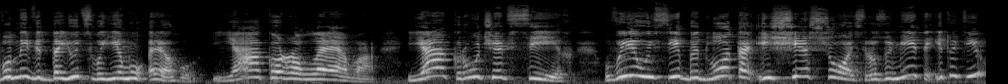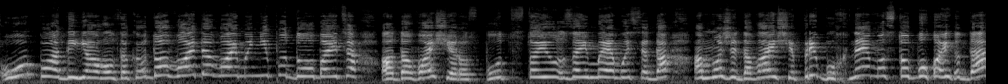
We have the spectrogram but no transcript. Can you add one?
вони віддають своєму его. Я королева, я круче всіх. Ви усі бедлота і ще щось, розумієте? І тоді, опа, диявол такий, давай, давай, мені подобається. А давай ще розпустою займемося, да? А може, давай ще прибухнемо з тобою, да?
